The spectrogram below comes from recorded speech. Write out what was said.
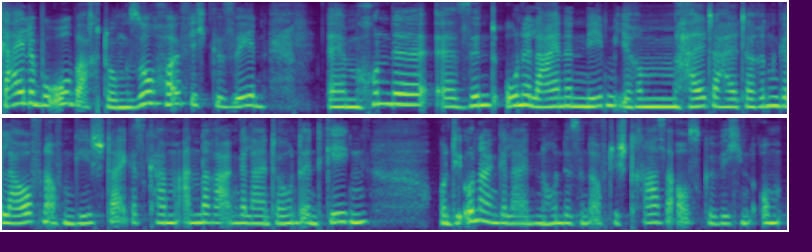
geile Beobachtung, so häufig gesehen. Ähm, Hunde äh, sind ohne Leinen neben ihrem Halter, Halterin gelaufen auf dem Gehsteig. Es kam ein anderer angeleinter Hund entgegen und die unangeleinten Hunde sind auf die Straße ausgewichen, um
